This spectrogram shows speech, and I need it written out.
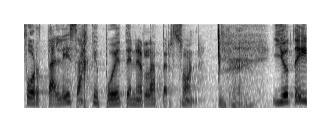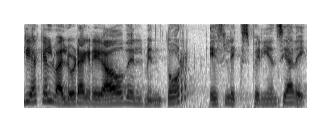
fortalezas que puede tener la persona. Y yo te diría que el valor agregado del mentor es la experiencia de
